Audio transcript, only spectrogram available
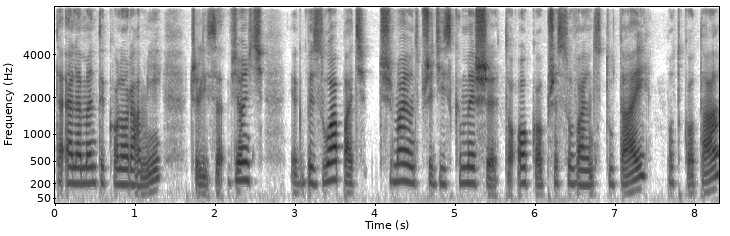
te elementy kolorami, czyli wziąć, jakby złapać, trzymając przycisk myszy, to oko przesuwając tutaj pod kota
